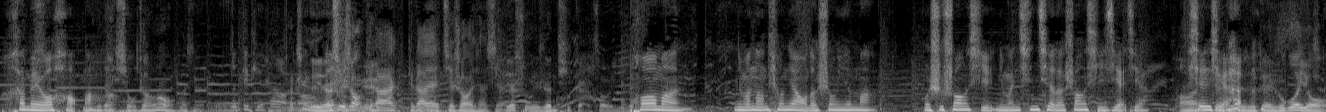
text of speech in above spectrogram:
还没有好吗有。点嚣张啊，我发现。那地铁上有他这个也介绍，于给大家给大家也介绍一下先。也属于人体改造一类。朋友们，你们能听见我的声音吗？我是双喜，你们亲切的双喜姐姐。啊谢谢对对对对，如果有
